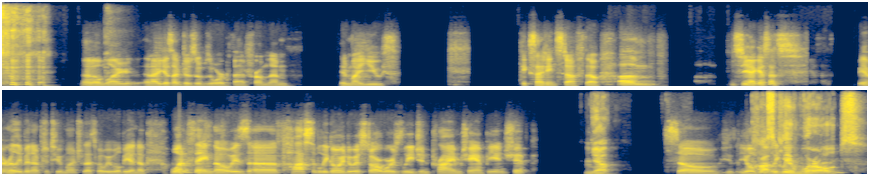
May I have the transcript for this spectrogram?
and I'm like, and I guess I've just absorbed that from them in my youth. Exciting stuff though. Um so yeah, I guess that's we haven't really been up to too much, but that's what we will be end up. One thing though is uh possibly going to a Star Wars Legion Prime Championship. yep. So you- you'll Possibly probably hear more of that. worlds,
